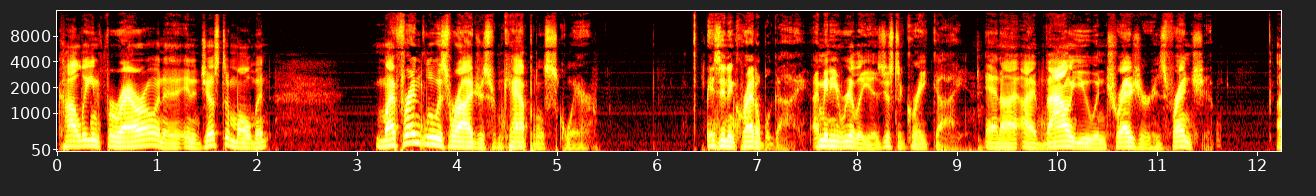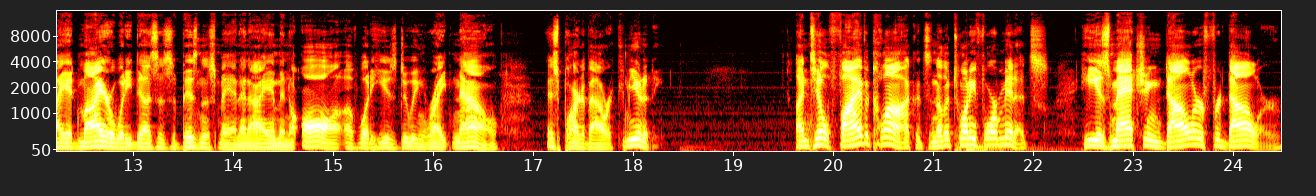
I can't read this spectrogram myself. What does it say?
Colleen Ferraro in, a, in just a moment. My friend Lewis Rogers from Capital Square is an incredible guy. I mean, he really is just a great guy. And I, I value and treasure his friendship. I admire what he does as a businessman, and I am in awe of what he is doing right now as part of our community. Until 5 o'clock, it's another 24 minutes, he is matching dollar for dollar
